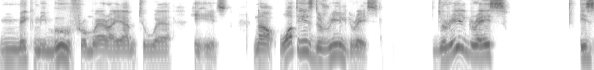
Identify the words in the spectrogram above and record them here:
make me move from where I am to where He is. Now, what is the real grace? The real grace is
